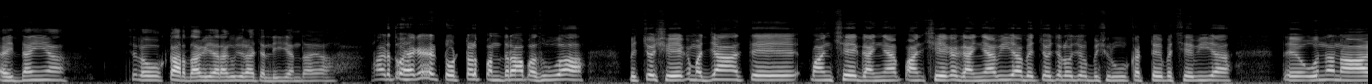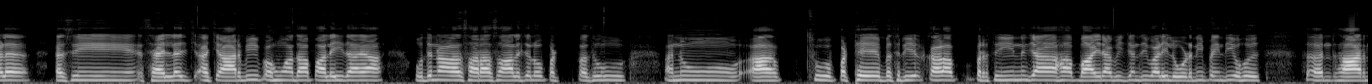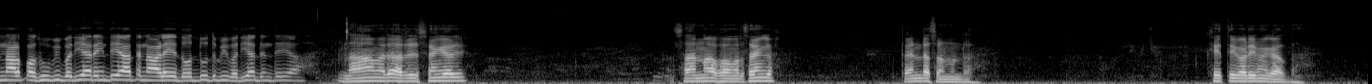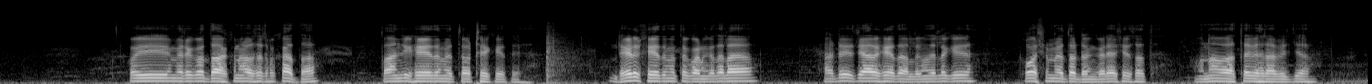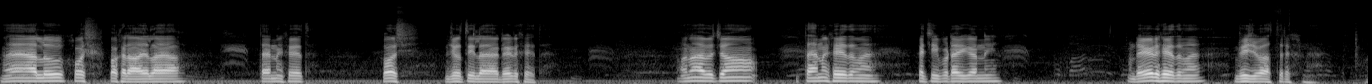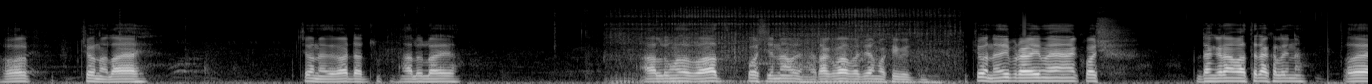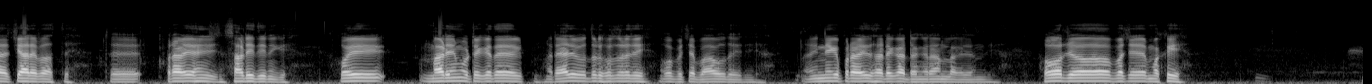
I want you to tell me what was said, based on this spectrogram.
ਐਦਾਂ ਹੀ ਆ। ਚਲੋ ਘਰ ਦਾ ਗੁਜ਼ਾਰਾ ਗੁਜ਼ਾਰਾ ਚੱਲੀ ਜਾਂਦਾ ਆ। ਸਾਡੇ ਤੋਂ ਹੈਗੇ ਟੋਟਲ 15 ਪਸ਼ੂ ਆ ਵਿੱਚੋਂ 6 ਮੱਝਾਂ ਤੇ 5-6 ਗਾਈਆਂ 5-6 ਗਾਈਆਂ ਵੀ ਆ, ਵਿੱਚੋਂ ਚਲੋ ਜੋ ਬਸ਼ਰੂ ਕੱਟੇ ਬੱਚੇ ਵੀ ਆ, ਤੇ ਉਹਨਾਂ ਨਾਲ ਅਸੀਂ ਸੈੱਲ ਅਚਾਰ ਵੀ ਪਹੂਆਂ ਦਾ ਪਾ ਲਈਦਾ ਆ। ਉਹਦੇ ਨਾਲ ਸਾਰਾ ਸਾਲ ਚਲੋ ਪ- ਪਸ਼ੂ ਨੂੰ ਆ, ਸੂ ਪੱਠੇ, ਬਸਰੀ, ਕਾਲਾ ਪ੍ਰਤੀਨ ਜਾਂ ਆਹ ਬਾਜਰਾ ਬੀਜਣ ਦੀ ਵਾਲੀ ਲੋੜ ਨਹੀਂ ਪੈਂਦੀ, ਉਹ ਸਾਰ ਨਾਲ ਪਸ਼ੂ ਵੀ ਵਧੀਆ ਰਹਿੰਦੇ ਆ ਤੇ ਨਾਲੇ ਦੁੱਧ ਦੁੱਧ ਵੀ ਵਧੀਆ ਦਿੰਦੇ ਆ। ਨਾਮ ਮੇਰਾ ਹਰੀ ਸਿੰਘ ਹੈ ਜੀ। son ਫਮਰ ਸਿੰਘ। ਪਿੰਡ ਅਸਲ ਮੁੰਡਾ। ਖੇਤੀਬਾੜੀ ਮੈਂ ਕਰਦਾ। ਕੋਈ ਮੇਰੇ ਕੋਲ 10 ਕਨਾਲ ਸਿਰਫ ਘਰ ਦਾ। ਪੰਜ ਖੇਤ ਮੇਰੇ ਤੋਂ ਠੇਕੇ ਤੇ ਆ। ਡੇਢ ਖੇਤ ਮੇਰੇ ਤੋਂ ਕਣਕ ਦਾ ਲਾਇਆ। ਸਾਢੇ ਚਾਰ ਖੇਤ ਆਲੂਆਂ ਦੇ ਲੱਗੇ ਕੁਛ ਮੇਰੇ ਤੋਂ ਡੰਗਰ ਆ 6-7 ਉਹਨਾਂ ਵਾਸਤੇ ਵੀ ਹਰਾ ਬੀਜਿਆ। ਮੈਂ ਆਲੂ, ਕੁਛ ਪਖਰਾਜ ਲਾਇਆ। ਤਿੰਨ ਖੇਤ, ਕੁਛ ਜੋਤੀ ਲਾਇਆ ਡੇਢ ਖੇਤ। ਉਹਨਾਂ ਵਿੱਚੋਂ ਤਿੰਨ ਖੇਤ ਮੈਂ ਕੱਚੀ ਪਟਾਈ ਕਰਨੀ। ਡੇਢ ਖੇਤ ਮੈਂ ਬੀਜ ਵਾਸਤੇ ਰੱਖਣਾ। ਹੋਰ ਝੋਨਾ ਲਾਇਆ ਹੈ ਝੋਨੇ ਦੇ ਬਾਅਦ ਆਲੂ ਲਾਇਆ ਆਲੂਆਂ ਤੋਂ ਬਾਅਦ ਕੁਛ ਜਿੰਨਾ ਰਕਬਾ ਬਚਿਆ ਮੱਕੀ ਬੀਜਣੀ ਝੋਨੇ ਦੀ ਪਰਾਲੀ ਮੈਂ ਕੁਛ ਡੰਗਰਾਂ ਵਾਸਤੇ ਰੱਖ ਲੈਣਾ ਉਹਦੇ ਚਾਰੇ ਵਾਸਤੇ। ਤੇ ਪਰਾਲੀ ਅਸੀਂ ਸਾੜੀ ਦੀ ਨਹੀਂ ਗੀ। ਕੋਈ ਮਾੜੀ ਮੋਟੀ ਕਿਤੇ ਰਹਿ ਜਾਵੇ ਉਧੜ ਖੁਦੜ ਜੀ ਉਹ ਵਿੱਚ ਬਾਹ ਉਹ ਦੇ ਦੀ ਆ। ਇੰਨੇ ਕੁ ਪਰਾਲੀ ਸਾਡੇ ਘਰ ਡੰਗਰਾਂ ਨੂੰ ਲੱਗ ਜਾਂਦੀ ਆ। ਹੋਰ ਜੋ ਬਚੇ ਮੱਕੀ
